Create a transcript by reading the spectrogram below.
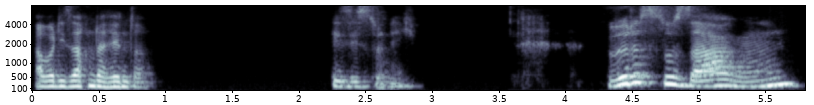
aber die Sachen dahinter. Die siehst du nicht. Würdest du sagen,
